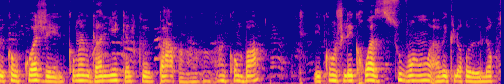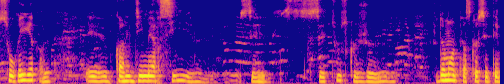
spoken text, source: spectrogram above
que comme quoi j'ai quand même gagné quelque part un, combat. Et quand je les croise souvent avec leur, leur sourire, euh, et comme dit merci, c'est tout ce que je, je demande parce que c'était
